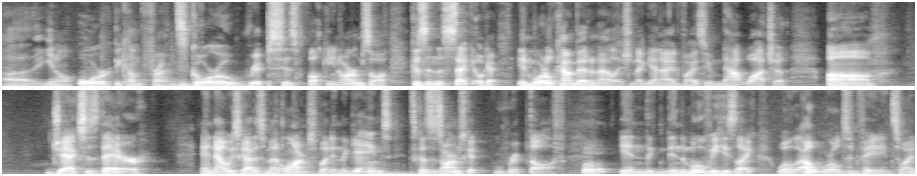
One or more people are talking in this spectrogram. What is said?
uh, you know, Or become friends. Goro rips his fucking arms off. Because in the second, okay, in Mortal Kombat Annihilation, again, I advise you not watch it. Um, Jax is there, and now he's got his metal arms. But in the games, it's because his arms get ripped off. In the in the movie, he's like, "Well, Outworld's invading, so I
